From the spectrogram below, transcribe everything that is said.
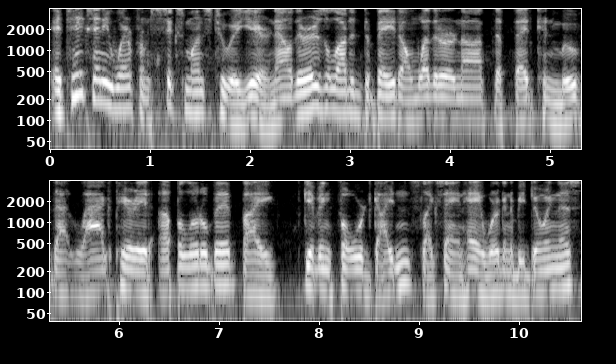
it takes anywhere from six months to a year. Now, there is a lot of debate on whether or not the Fed can move that lag period up a little bit by giving forward guidance, like saying, hey, we're going to be doing this.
